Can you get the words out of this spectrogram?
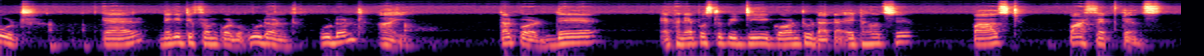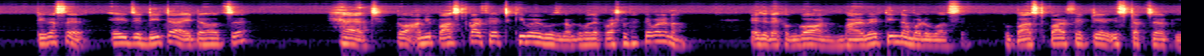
উড এর নেগেটিভ ফর্ম করব। Wouldn't wouldn't I. তারপর দে, এখানে অ্যাপোস্টপি ডি গন টু ডাকা এটা হচ্ছে পাস্ট পারফেক্ট টেন্স ঠিক আছে? এই যে ডিটা এটা হচ্ছে হ্যাড তো আমি পাস্ট পারফেক্ট কীভাবে বুঝলাম? তোমাদের প্রশ্ন থাকতে পারে না? এই যে দেখো গন ভার্বের তিন নাম্বার রূপ আছে। তো পাস্ট পারফেক্টের স্ট্রাকচার কি?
